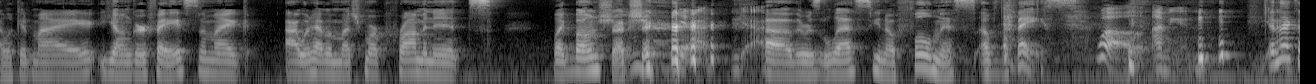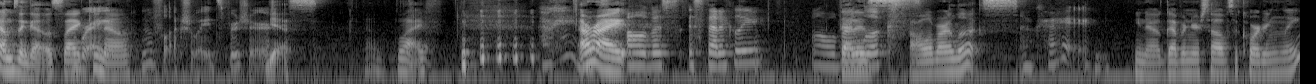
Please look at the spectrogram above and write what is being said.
I look at my younger face, and I'm like, I would have a much more prominent, like bone structure. Yeah. Yeah. uh, there was less, you know, fullness of the face, Well, I mean, and that comes and goes. Like, right. you know, it fluctuates for sure. yes, life. Okay. All right. All of us aesthetically, all of That our is looks. all of our looks. Okay. You know, govern yourselves accordingly.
